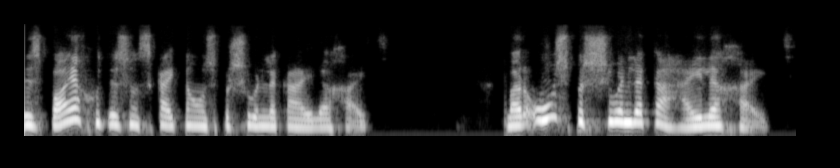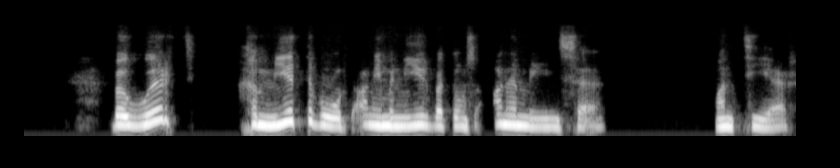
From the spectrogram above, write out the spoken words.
Dis baie goed as ons kyk na ons persoonlike heiligheid. Maar ons persoonlike heiligheid behoort gemeet te word aan die manier wat ons ander mense hanteer.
